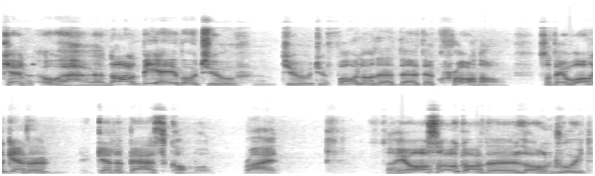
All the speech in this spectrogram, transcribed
can uh, not be able to to to follow the, the, the chrono, so they won't get a get a best combo, right? So he also got the lone druid.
